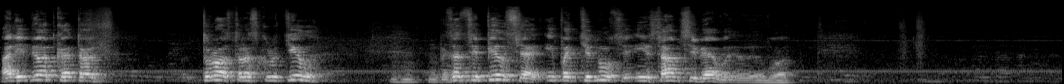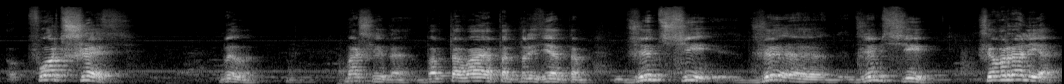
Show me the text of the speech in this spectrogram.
А лебедка это трос раскрутил, зацепился и подтянулся, и сам себя Форд 6 было. Машина, бортовая под брезентом. Джимси, Джи- Джимси, Шевроле,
